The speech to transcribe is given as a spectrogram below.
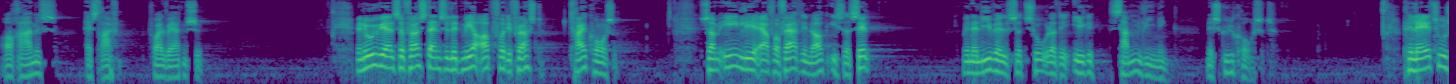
og rammes af straffen for alverdens synd. Men nu vil vi altså først danse lidt mere op for det første, trækorset, som egentlig er forfærdeligt nok i sig selv, men alligevel så tåler det ikke sammenligning med skyldkorset. Pilatus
